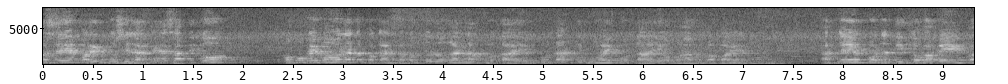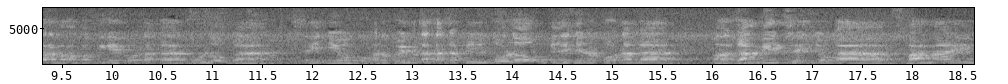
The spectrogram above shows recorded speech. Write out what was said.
masaya pa rin po sila. Kaya sabi ko, huwag po kayo mawala ng pag-asa, magtulungan lang po tayo. Importante buhay po tayo, mga kababayan. At ngayon po, nandito kami para makapagbigay po ng ah, tulong ah, sa inyo. Kung ano po yung matatanggap ninyong tulong, bilhin niyo na po ng ah, mga gamit sa inyong ah, bahay,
